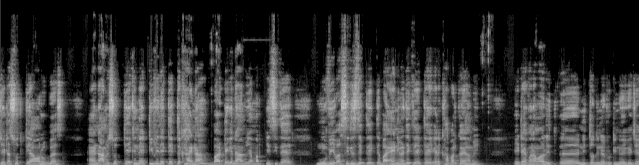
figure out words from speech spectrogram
যেটা সত্যি আমার অভ্যাস। অ্যান্ড আমি সত্যি এখানে টিভি দেখতে দেখতে খাই না বাট এখানে আমি আমার পিসিতে মুভি বা সিরিজ দেখতে দেখতে বা অ্যানিমে দেখতে দেখতে এখানে খাবার খাই আমি। এটা এখন আমার নিত্যদিনের রুটিন হয়ে গেছে।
